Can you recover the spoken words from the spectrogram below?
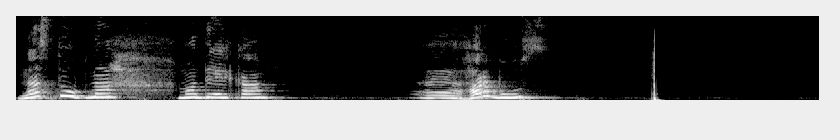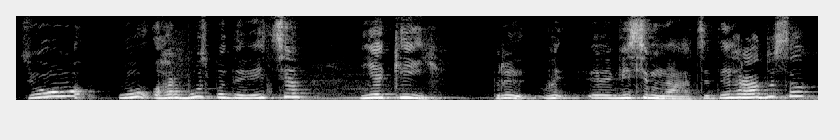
Наступна моделька е, гарбуз. Цьому, ну, гарбуз, подивіться, який при е, 18 градусах.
